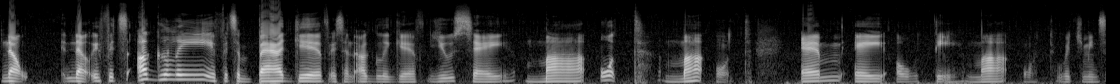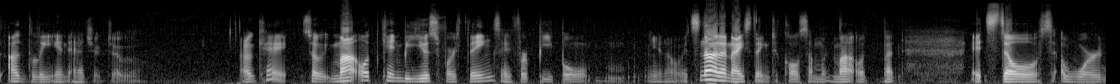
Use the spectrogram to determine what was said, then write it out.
Now, now if it's ugly, if it's a bad gift, it's an ugly gift, you say maot. Maot. M A O T. Maot which means ugly in adjective. Okay, so maot can be used for things and for people. You know, it's not a nice thing to call someone maot, but it's still a word.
